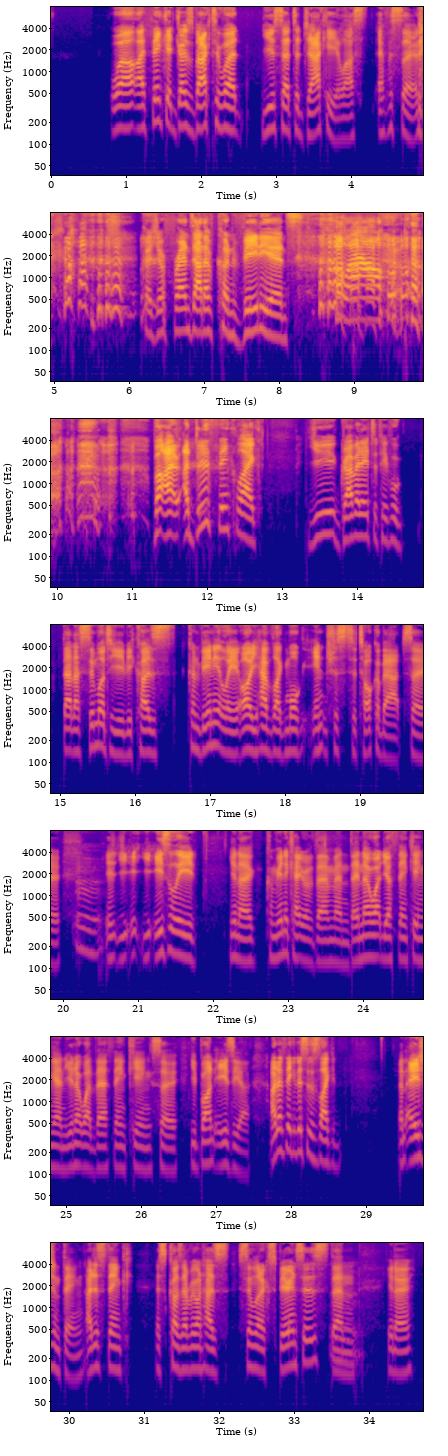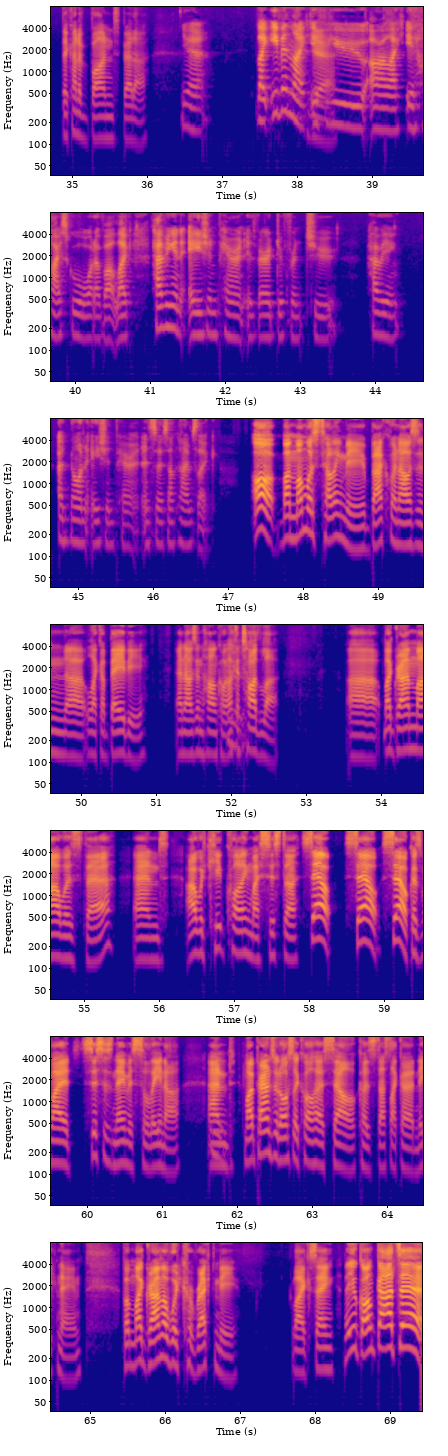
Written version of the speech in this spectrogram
Well, I think it goes back to what you said to Jackie last episode. Because you're friends out of convenience. wow. but I, I do think, like, you gravitate to people that are similar to you because conveniently, oh, you have, like, more interests to talk about. So Mm. it, you, you easily, you know, communicate with them and they know what you're thinking and you know what they're thinking. So you bond easier. I don't think this is, like, an Asian thing. I just think it's because everyone has similar experiences, then, Mm. you know, they kind of bond better. Yeah. Like even like Yeah. if you are like in high school or whatever, like having an Asian parent is very different to having a non-Asian parent. And so sometimes like Oh, my mum was telling me back when I was in uh, like a baby and I was in Hong Kong, like a Mm. toddler. Uh, my grandma was there, and I would keep calling my sister Sel, Sel, Sel, because my sister's name is Selena, and my parents would also call her Sel because that's like a nickname. But my grandma would correct me, like saying, "No, you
